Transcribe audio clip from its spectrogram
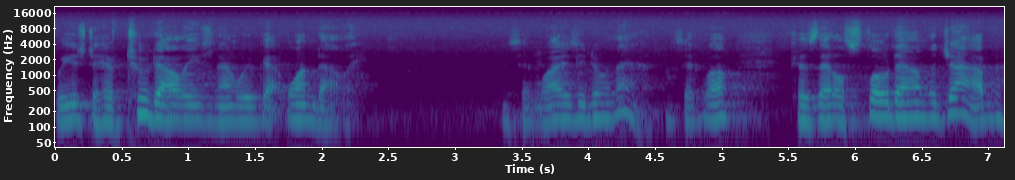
We used to have two dollies, now we've got one dolly. I said, Why is he doing that? He said, Well, because that'll slow down the job.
